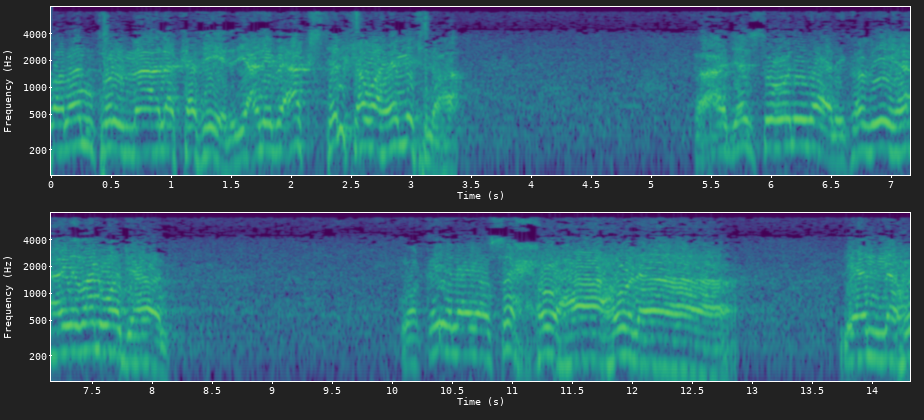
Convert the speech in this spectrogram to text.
ظننت المال كثير يعني بعكس تلك وهي مثلها. فأجزته لذلك ففيه أيضا وجهان. وقيل يصح ها هنا لأنه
